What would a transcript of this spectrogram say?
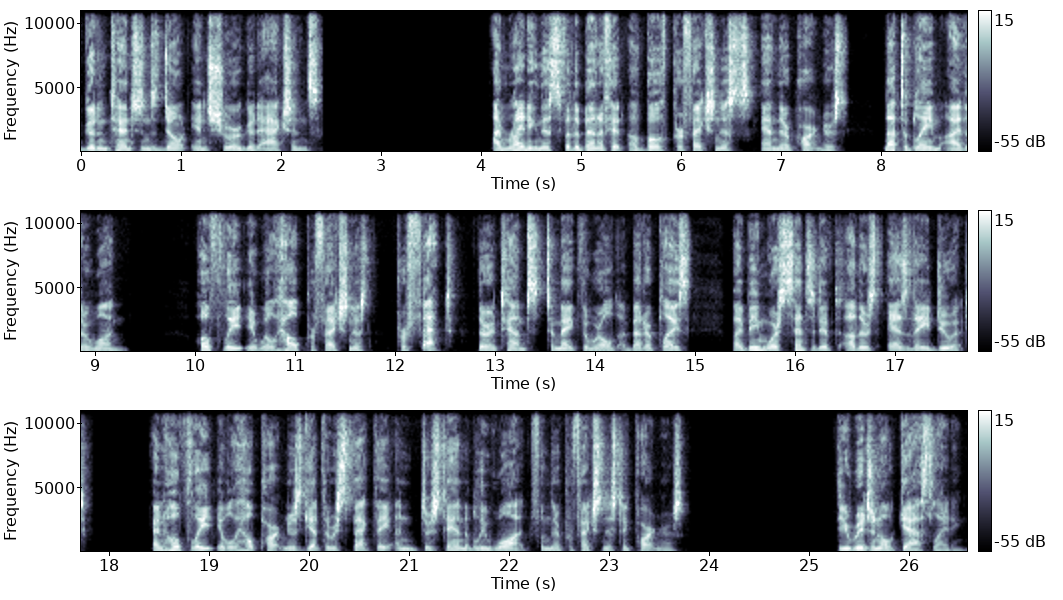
good intentions don't ensure good actions. I'm writing this for the benefit of both perfectionists and their partners, not to blame either one. Hopefully, it will help perfectionists perfect their attempts to make the world a better place by being more sensitive to others as they do it. And hopefully, it will help partners get the respect they understandably want from their perfectionistic partners. The original gaslighting.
